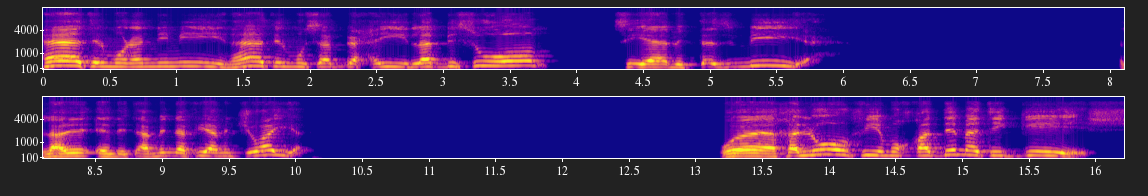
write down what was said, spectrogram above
هات المرنمين هات المسبحين لبسوهم ثياب التسبيح. اللي تأملنا فيها من شوية. وخلوهم في مقدمة الجيش.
